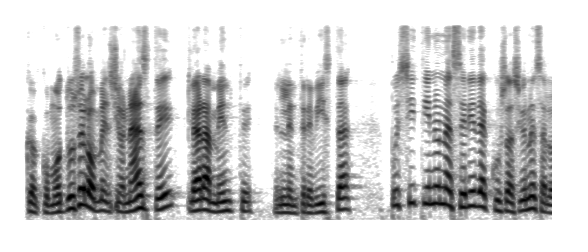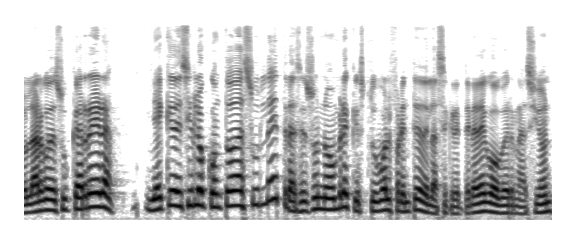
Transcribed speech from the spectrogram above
que, como tú se lo mencionaste claramente en la entrevista, pues sí tiene una serie de acusaciones a lo largo de su carrera. Y hay que decirlo con todas sus letras. Es un hombre que estuvo al frente de la Secretaría de Gobernación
